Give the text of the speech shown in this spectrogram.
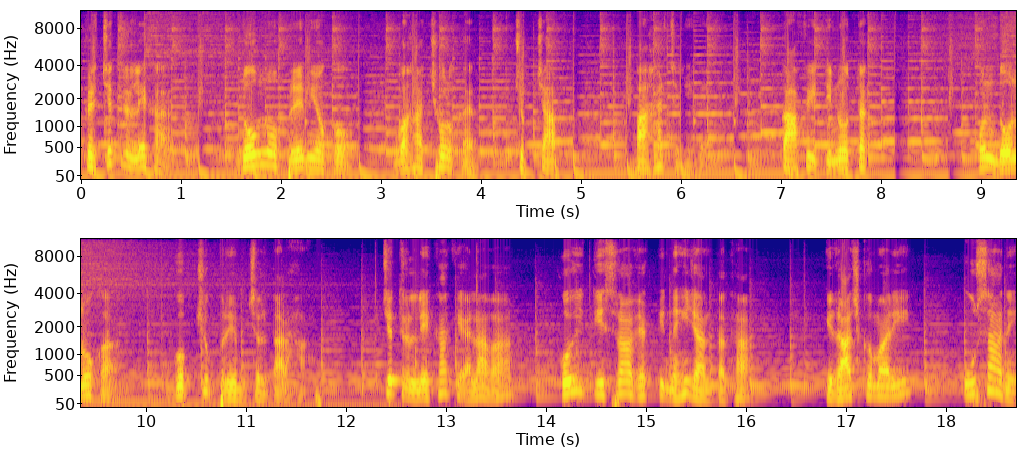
फिर चित्रलेखा दोनों प्रेमियों को वहाँ छोड़कर चुपचाप बाहर चली गई। काफ़ी दिनों तक उन दोनों का गुपचुप प्रेम चलता रहा। चित्रलेखा के अलावा कोई तीसरा व्यक्ति नहीं जानता था कि राजकुमारी ऊषा ने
